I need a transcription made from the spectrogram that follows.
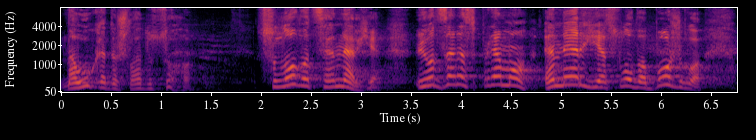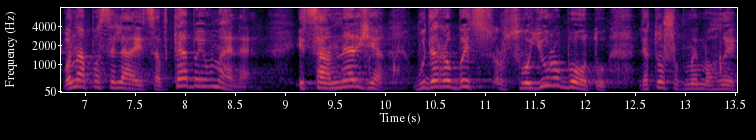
Наука дійшла до цього. Слово це енергія. І от зараз прямо енергія Слова Божого, вона поселяється в тебе і в мене. І ця енергія буде робити свою роботу для того, щоб ми могли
